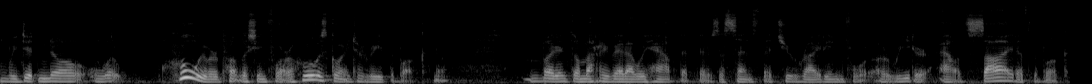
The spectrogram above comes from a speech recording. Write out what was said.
we didn't know what, who we were publishing for, who was going to read the book. No? But in Tomas Rivera, we have that there's a sense that you're writing for a reader outside of the book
